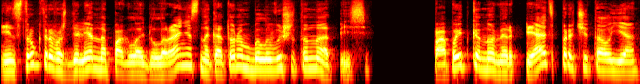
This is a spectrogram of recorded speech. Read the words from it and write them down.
Инструктор вожделенно погладил ранец, на котором было вышито надпись. «Попытка номер пять», — прочитал я.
